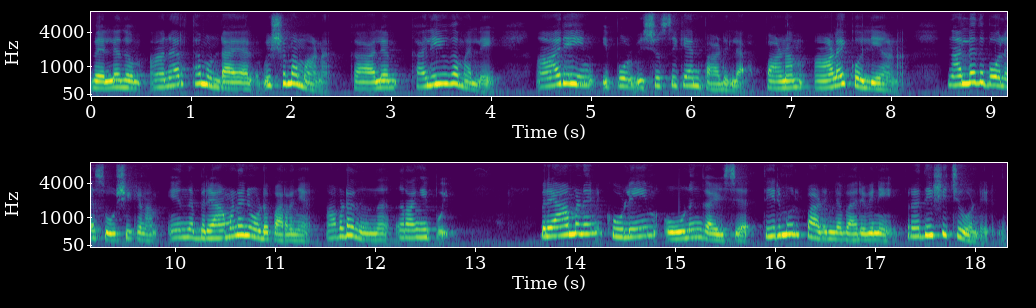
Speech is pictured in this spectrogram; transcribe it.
വല്ലതും അനർത്ഥമുണ്ടായാൽ വിഷമമാണ്. കാലം കലിയുഗമല്ലേ. ആരെയും ഇപ്പോൾ വിശ്വസിക്കാൻ പാടില്ല. പണം ആളെ കൊല്ലിയാണ്. നല്ലതുപോലെ സൂക്ഷിക്കണം എന്ന് ബ്രാഹ്മണനോട് പറഞ്ഞ് അവിടെ നിന്ന് ഇറങ്ങിപ്പോയി. ബ്രാഹ്മണൻ കുളിയും ഊണും കഴിച്ച് തിരുമുൽപ്പാടിന്റെ വരവിനെ പ്രതീക്ഷിച്ചുകൊണ്ടിരുന്നു.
